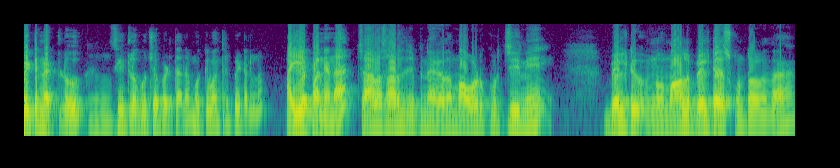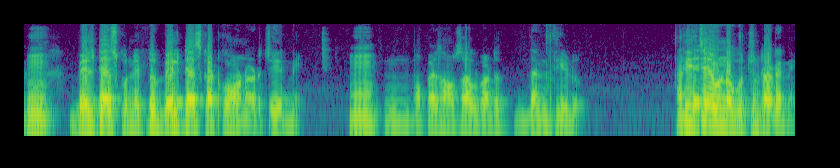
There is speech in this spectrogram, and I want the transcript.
పెట్టినట్లు. సీట్లో కూర్చోబెడతారా ముఖ్యమంత్రి పీఠంలో అయ్యే పనేనా చాలా సార్లు చెప్పినా కదా మా వాడు కుర్చీని బెల్ట్ నువ్వు మామూలు బెల్ట్ వేసుకుంటావు కదా. బెల్ట్ వేసుకున్నట్టు బెల్ట్ వేసి కట్టుకో ఉన్నాడు చైర్ని ముప్పై సంవత్సరాల పాటు దాన్ని అంతే తీర్చే ఉన్న కూర్చుంటాడని.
